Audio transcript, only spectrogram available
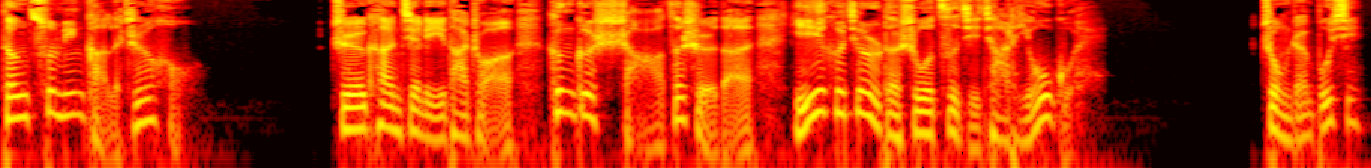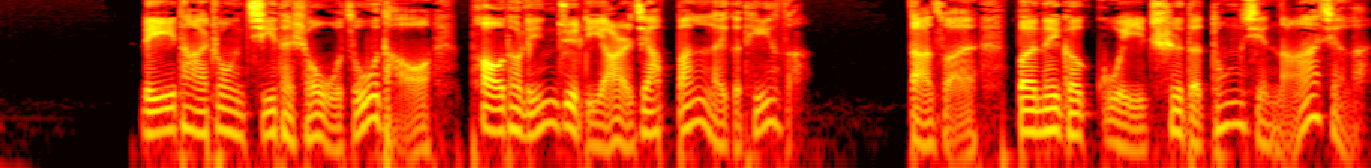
等村民赶了之后，只看见李大壮跟个傻子似的，一个劲儿的说自己家里有鬼。众人不信，李大壮急得手舞足蹈，跑到邻居李二家搬来个梯子。打算把那个鬼吃的东西拿下来，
